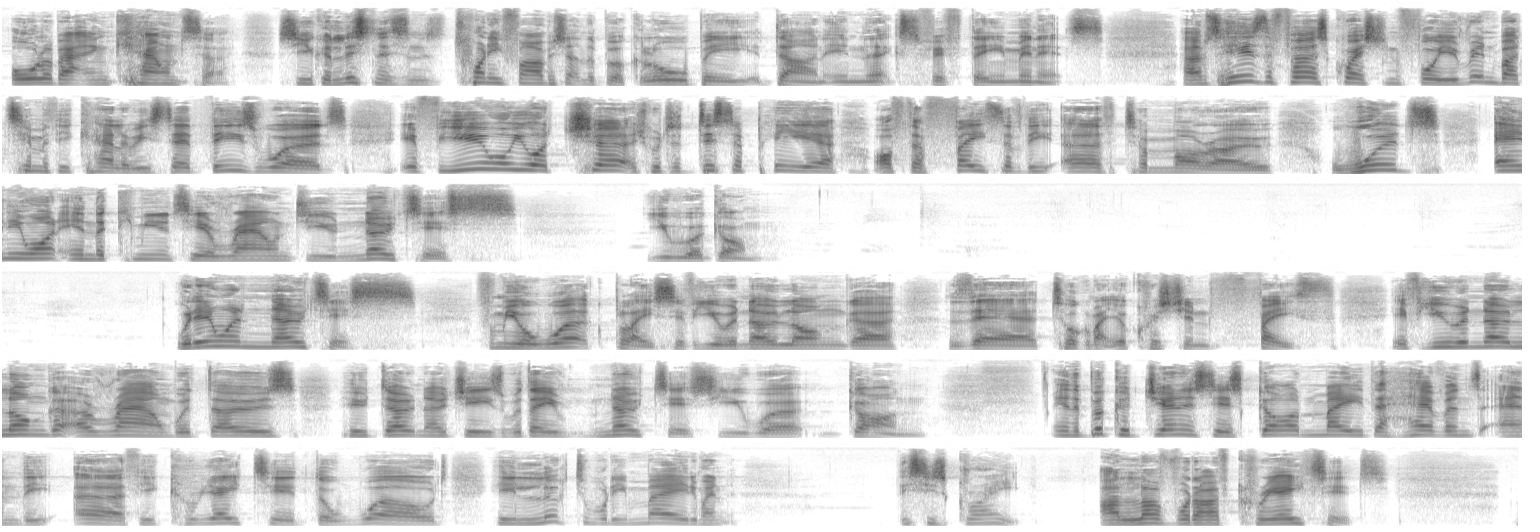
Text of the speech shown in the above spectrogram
All about encounter. So you can listen to this, and 25% of the book will all be done in the next 15 minutes. Um, so here's the first question for you, written by Timothy Keller. He said these words If you or your church were to disappear off the face of the earth tomorrow, would anyone in the community around you notice you were gone? Would anyone notice from your workplace if you were no longer there talking about your Christian faith? If you were no longer around with those who don't know Jesus, would they notice you were gone? In the book of Genesis, God made the heavens and the earth. He created the world. He looked at what He made and went, This is great. I love what I've created.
